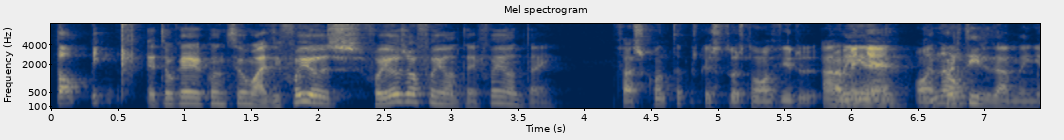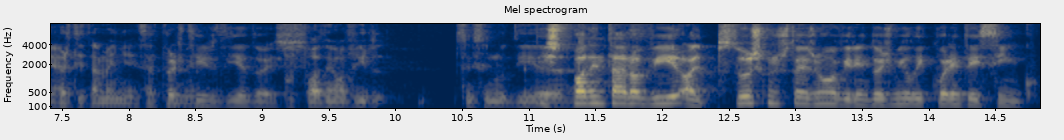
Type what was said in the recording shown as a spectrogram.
tópico. Então o que é que aconteceu mais? E foi hoje? Foi hoje ou foi ontem? Foi ontem. Faz conta, porque as pessoas estão a ouvir amanhã. ou a não. partir da manhã. A partir da manhã, A exatamente. partir do dia 2. Podem ouvir sem ser no dia. Isto podem estar a ouvir, olha, pessoas que nos estejam a ouvir em 2045.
